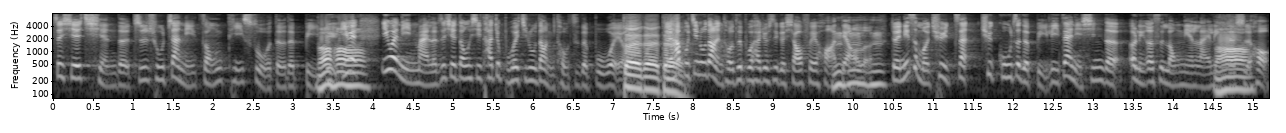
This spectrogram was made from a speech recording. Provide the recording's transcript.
这些钱的支出占你总体所得的比率？哦、因为因为你买了这些东西，它就不会进入到你投资的部位哦。对对对，对，它不进入到你投资部位，它就是一个消费花掉了。嗯嗯嗯，对，你怎么去占去估这个比例？在你新的二零二四龙年来临的时候，哦，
